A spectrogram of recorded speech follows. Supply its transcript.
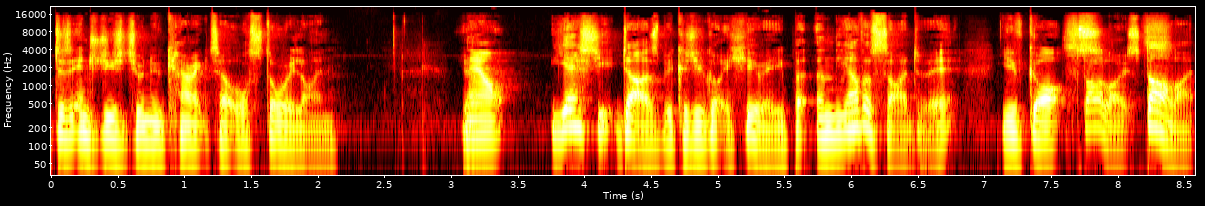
does it introduce you to a new character or storyline? Now, yes, it does because you've got Huey, but on the other side of it, you've got Starlight. Starlight,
